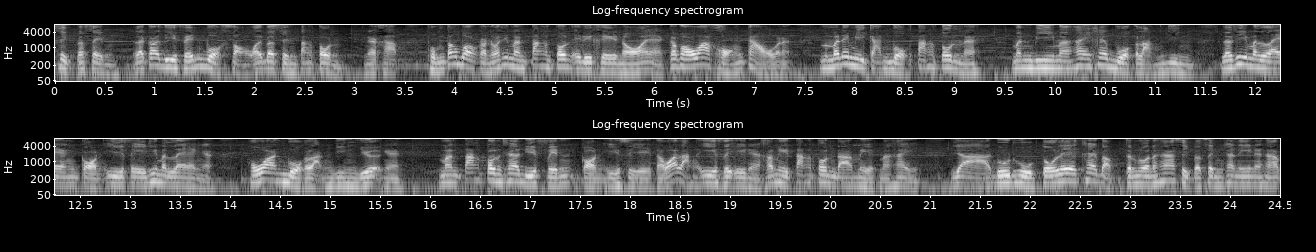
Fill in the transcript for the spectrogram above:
50%แล้วก็ Defense บวก 200%ตั้งต้นนะครับ ผมต้องบอกก่อนว่าที่มันตั้งต้น ADK น้อยก็เพราะว่าของเก่านะมันไม่ได้มีการบวกตั้งต้นนะมันมีมาให้แค่บวกหลังยิง แล้วที่มันแรงก่อน EC ที่มันแรงอะเพราะว่ามันบวกหลังยิงเยอะไงมันตั้งต้นแค่ Defense ก่อน EC แต่ว่าหลัง EC เนี่ยเขามีตั้งต้นดาเมจมาให้ อย่าดูถูกตัวเลขแค่แบบจำนวน 50%แค่นี้นะครับ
